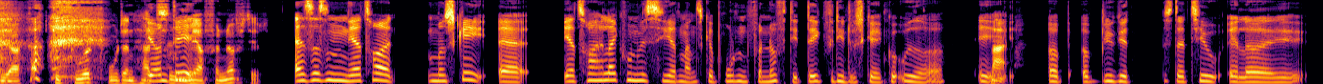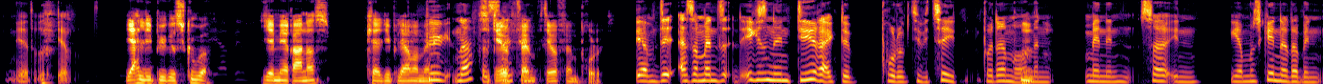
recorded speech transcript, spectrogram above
siger, du burde bruge den her Jo, tid det- mere fornuftigt? Altså sådan, jeg tror, måske er... Jeg tror heller ikke, hun vil sige, at man skal bruge den fornuftigt. Det er ikke, fordi du skal gå ud og, øh, Nej. og, og bygge et stativ, eller... Øh, jeg, ved, jeg, Jeg har lige bygget skur hjemme i Randers, kan jeg lige blære mig med. bygge, nå, Så det var fem, det var fem produkt. Jamen, det, altså, men ikke sådan en direkte produktivitet på den måde, Mm. men, men en, så en, ja, måske netop en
